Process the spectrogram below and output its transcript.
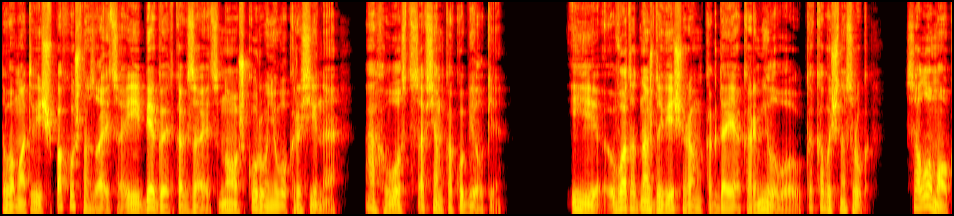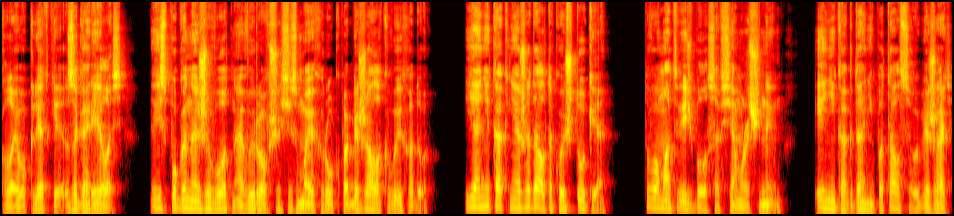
Твоматвич похож на зайца и бегает как заяц, но шкура у него крысиная, а хвост совсем как у белки. И вот однажды вечером, когда я кормил его, как обычно с рук, солома около его клетки загорелась, и испуганное животное, вырвавшись из моих рук, побежало к выходу. Я никак не ожидал такой штуки. Тво Матвич был совсем ручным и никогда не пытался убежать.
